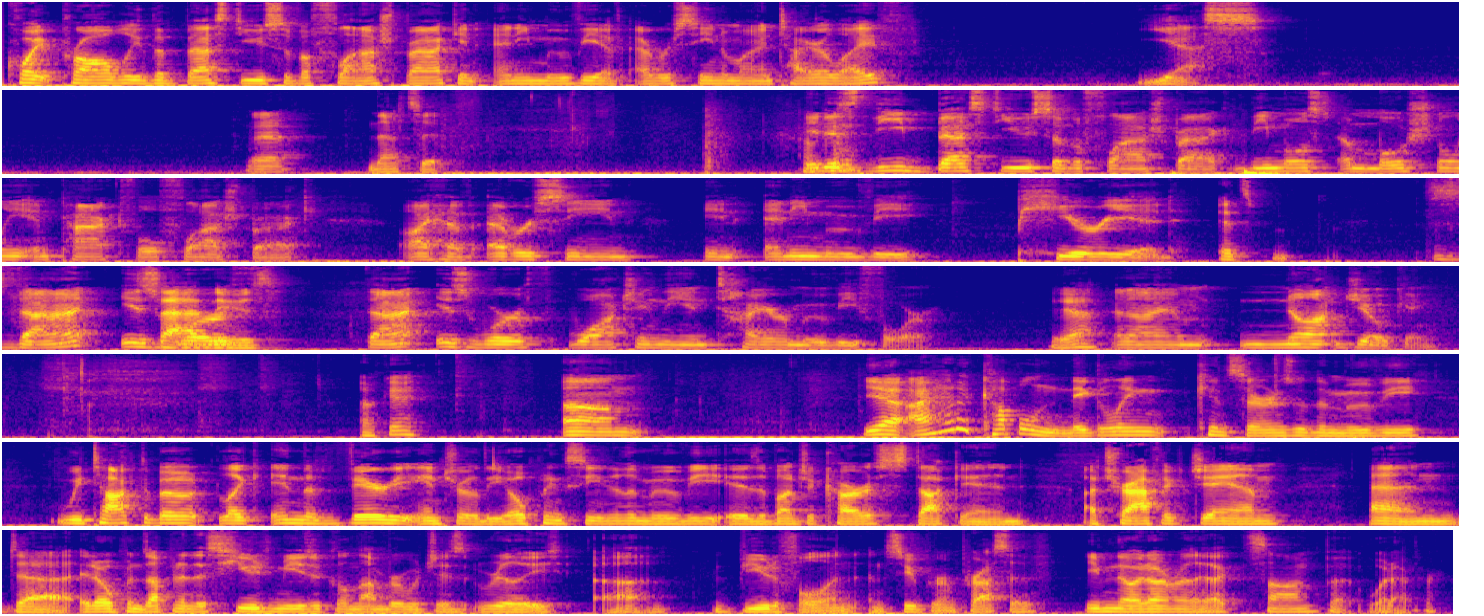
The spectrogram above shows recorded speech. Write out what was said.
quite probably the best use of a flashback in any movie I've ever seen in my entire life? Yes. Yeah. That's it. It is the best use of a flashback, the most emotionally impactful flashback I have ever seen in any movie. Period. It's That is sad worth news. that is worth watching the entire movie for. Yeah. And I am not joking. Okay. Um Yeah, I had a couple niggling concerns with the movie. We talked about like in the very intro, the opening scene of the movie is a bunch of cars stuck in a traffic jam and uh, it opens up into this huge musical number which is really uh, beautiful and, and super impressive even though i don't really like the song but whatever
